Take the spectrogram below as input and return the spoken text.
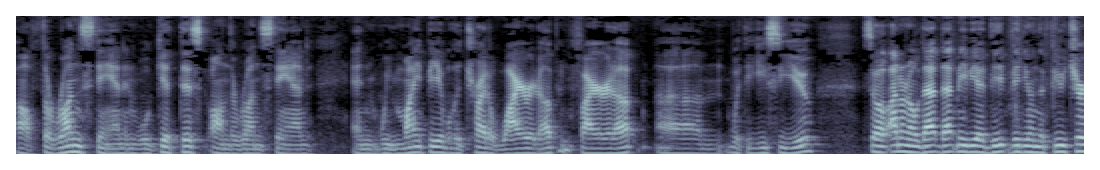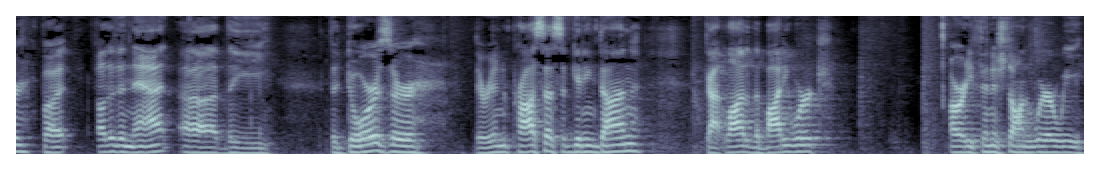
off the run stand and we'll get this on the run stand and we might be able to try to wire it up and fire it up um, with the ECU. So I don't know, that, that may be a video in the future, but other than that, uh, the, the doors are, they're in the process of getting done. Got a lot of the body work already finished on where we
